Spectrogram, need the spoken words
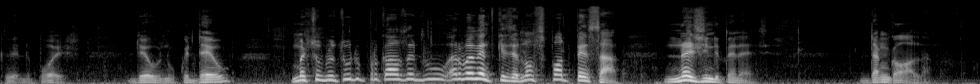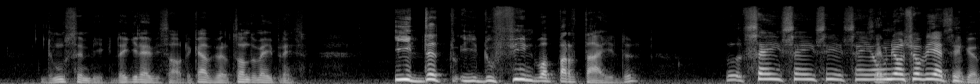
Que depois deu no que deu mas sobretudo por causa do armamento. Quer dizer, não se pode pensar nas independências de Angola, de Moçambique, da Guiné-Bissau, de Cabo Verde, São Tomé e Príncipe e, de, e do fim do apartheid eh, sem, sem, sem, sem a União Soviética.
